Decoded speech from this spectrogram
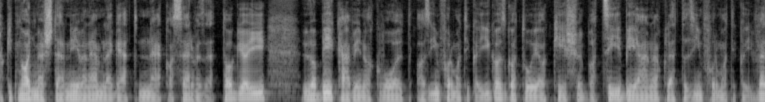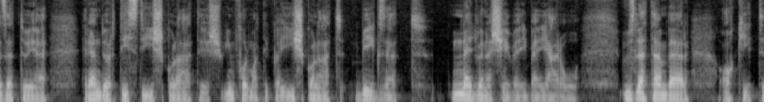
akit nagymester néven emlegetnek a szervezet tagjai. Ő a BKV-nak volt az informatikai igazgatója, később a CBA-nak lett az informatikai vezetője, rendőrtiszti iskolát és informatikai iskolát végzett 40-es éveiben járó üzletember, akit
